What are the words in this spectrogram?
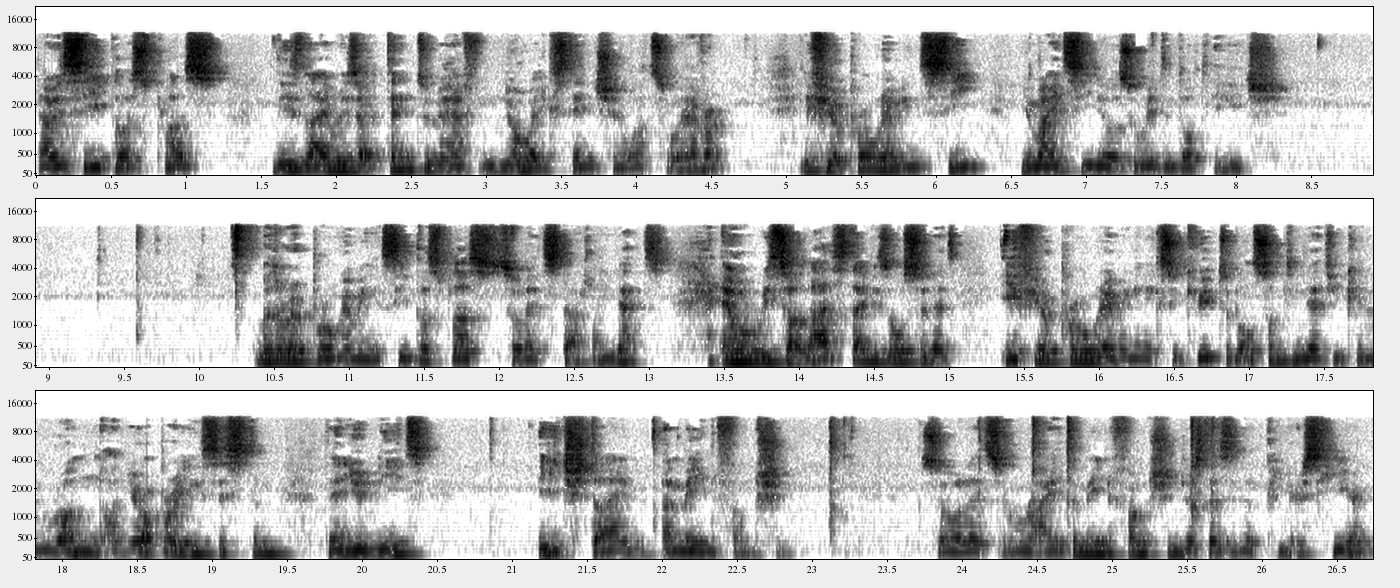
Now in C++, these libraries are, tend to have no extension whatsoever. If you're programming C, you might see those with the .h. But we're programming in C++, so let's start like that. And what we saw last time is also that if you're programming an executable, something that you can run on your operating system, then you need each time a main function. So let's write the main function just as it appears here.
